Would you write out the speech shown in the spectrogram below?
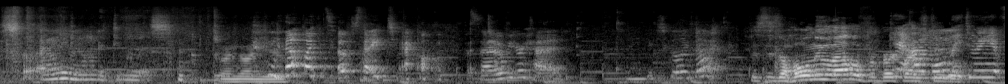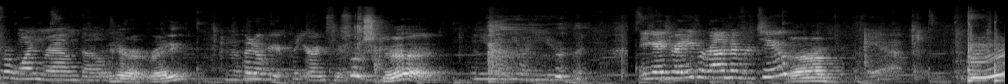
So I don't even know how to do this. Which one's on you? No, it's upside down. Put that over your head. And you just go like that. This is a whole new level for Burke Okay, I'm only doing it for one round though. Here, ready? Put it over your put your arms here. This looks good. I mean, maybe on you, but Are you guys ready for round number two? Um, yeah.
